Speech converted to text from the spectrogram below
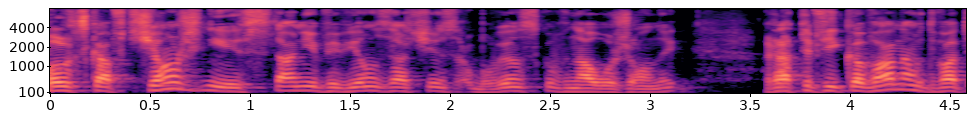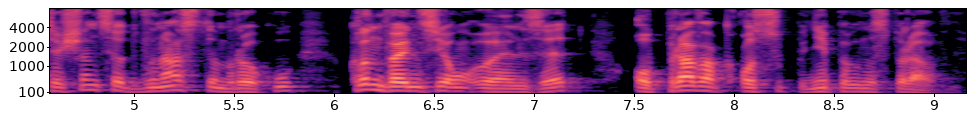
Polska wciąż nie jest w stanie wywiązać się z obowiązków nałożonych ratyfikowaną w 2012 roku konwencją ONZ o prawach osób niepełnosprawnych.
